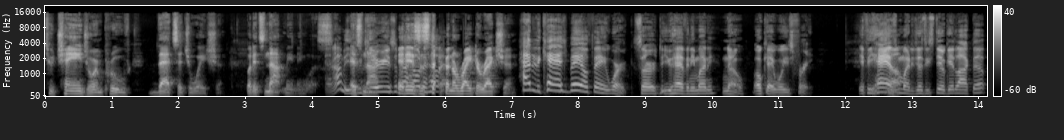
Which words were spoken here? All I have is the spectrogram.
to change or improve that situation but it's not meaningless. And I'm even it's curious not. It is a step hell, in the right direction. How did the cash bail thing work, sir? Do you have any money? No. Okay, well he's free. If he has no. money, does he still get locked up?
